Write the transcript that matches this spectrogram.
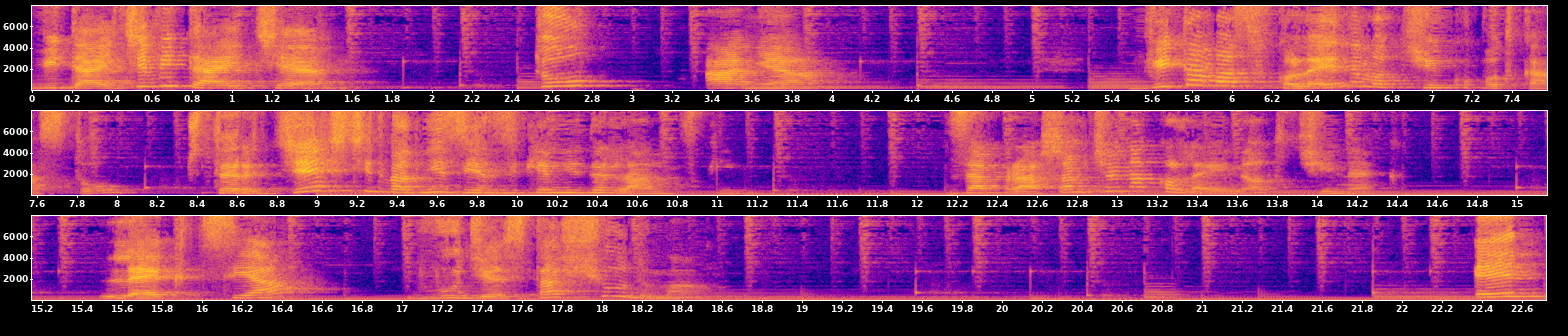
Witajcie, witajcie. Tu Ania. Witam Was w kolejnym odcinku podcastu 42 dni z językiem niderlandzkim. Zapraszam Cię na kolejny odcinek. Lekcja 27. In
